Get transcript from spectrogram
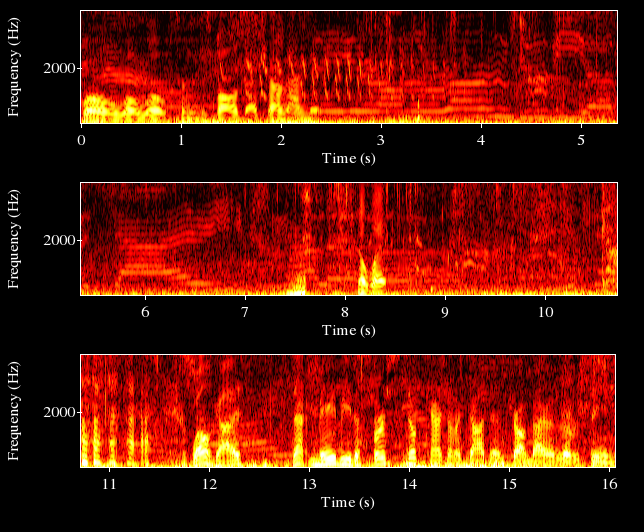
Whoa, whoa, whoa. Something just followed that trout magnet. No way. well, guys, that may be the first snook catch on a goddamn trout magnet I've ever seen.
